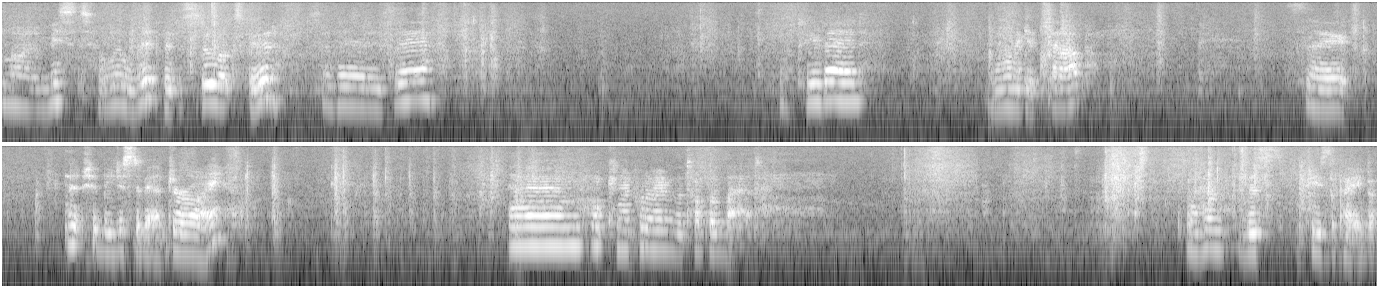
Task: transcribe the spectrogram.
Might have missed a little bit, but it still looks good. So there it is there. Not too bad. I want to get that up. So that should be just about dry. Um, what can I put over the top of that? So I have this piece of paper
